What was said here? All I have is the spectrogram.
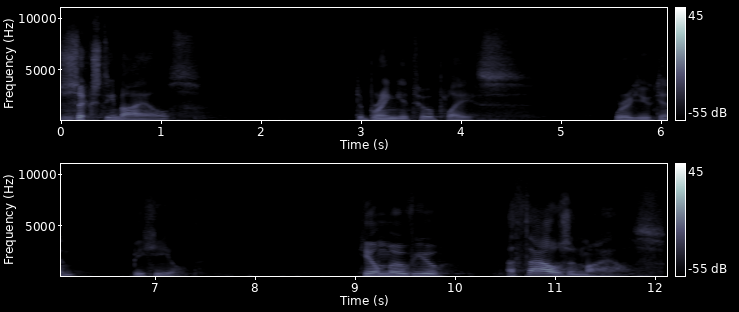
60 miles to bring you to a place where you can be healed. He'll move you a thousand miles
